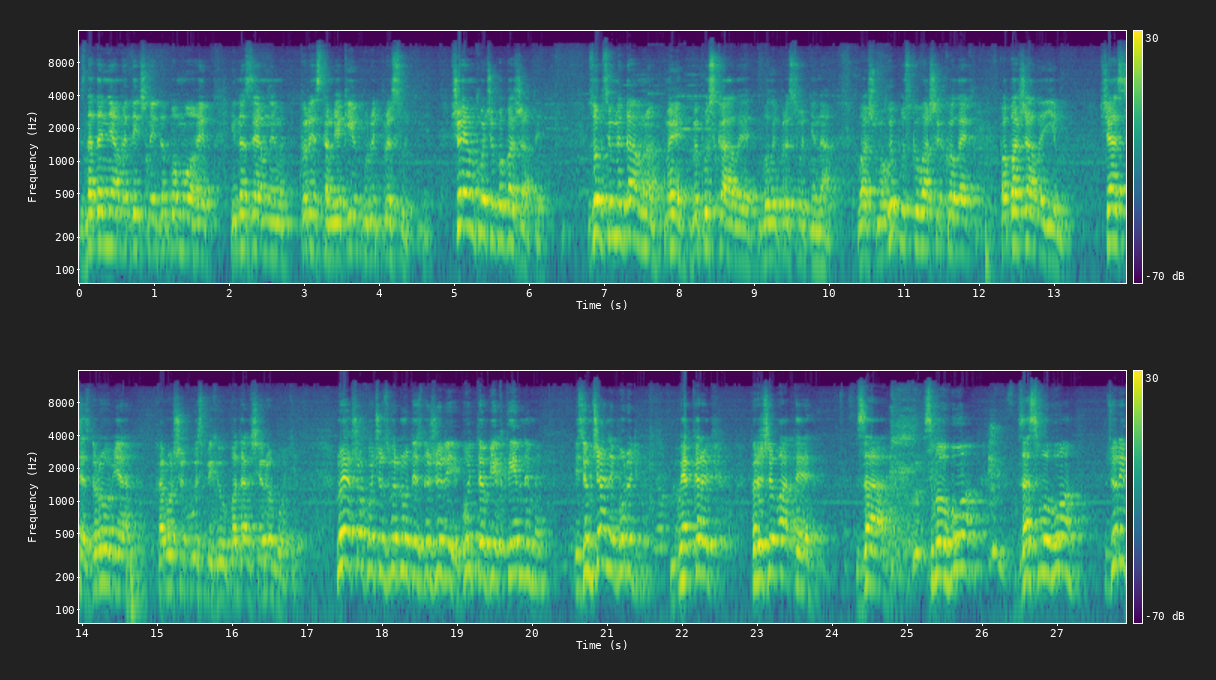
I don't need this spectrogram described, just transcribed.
з надання медичної допомоги іноземним туристам, які будуть присутні. Що я вам хочу побажати? Зовсім недавно ми випускали, були присутні на вашому випуску ваших колег. Побажали їм щастя, здоров'я, хороших успіхів у подальшій роботі. Ну, якщо хочу звернутися до журі, будьте об'єктивними. Ізюмчани будуть, як кажуть, переживати за свого, за свого. Журі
